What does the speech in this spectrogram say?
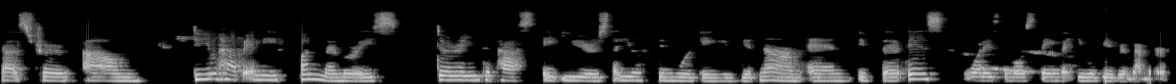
that's true. Um, do you have any fun memories during the past eight years that you have been working in Vietnam? And if there is, what is the most thing that you will be remember?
